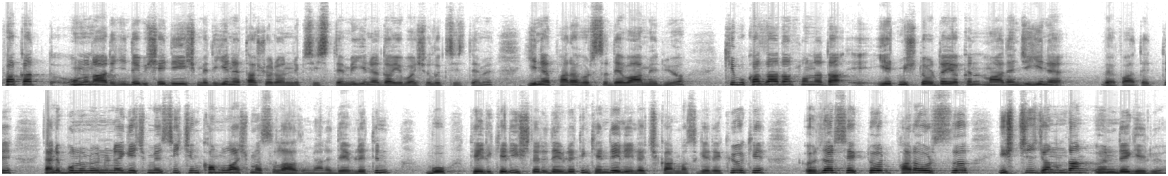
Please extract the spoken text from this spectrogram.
Fakat onun haricinde bir şey değişmedi. Yine taşeronluk sistemi, yine dayıbaşılık sistemi, yine para hırsı devam ediyor. Ki bu kazadan sonra da e, 74'e yakın madenci yine vefat etti. Yani bunun önüne geçmesi için kamulaşması lazım. Yani devletin bu tehlikeli işleri devletin kendi eliyle çıkarması gerekiyor ki özel sektör para hırsı işçi canından önde geliyor.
